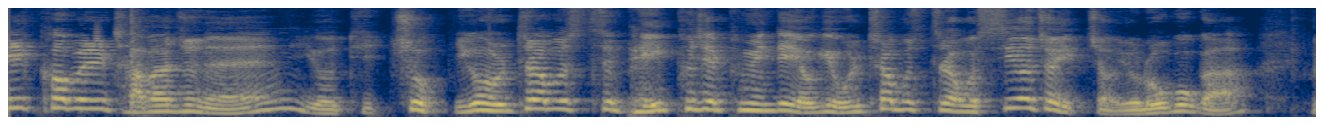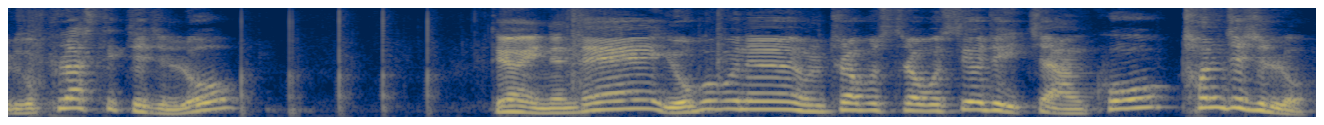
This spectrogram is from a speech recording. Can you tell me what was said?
힐컵을 잡아주는 요 뒤축. 이거 울트라부스트 베이프 제품인데 여기 울트라부스트라고 쓰여져 있죠. 요 로고가. 그리고 플라스틱 재질로 되어 있는데 요 부분은 울트라부스트라고 쓰여져 있지 않고 천 재질로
